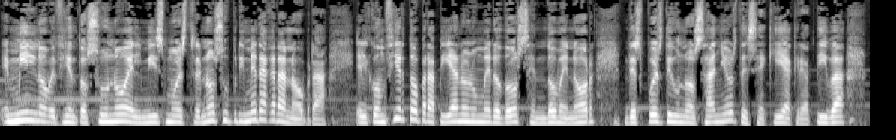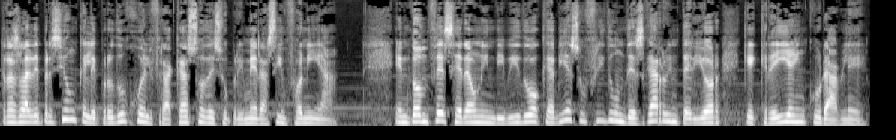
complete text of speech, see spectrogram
En 1901 él mismo estrenó su primera gran obra, el concierto para piano número 2 en do menor, después de unos años de sequía creativa tras la depresión que le produjo el fracaso de su primera sinfonía. Entonces era un individuo que había sufrido un desgarro interior que creía incurable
